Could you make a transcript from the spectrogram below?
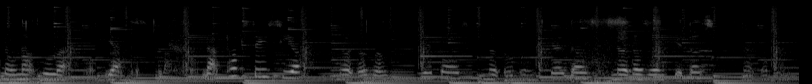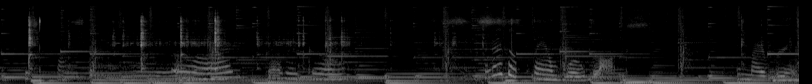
No, not the laptop. yes. Laptop stays here. No, it doesn't. It does. No, it doesn't. It does. No, it doesn't. It does. No, it doesn't. Oh, I gotta go. I gotta go play on Roblox in my room.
